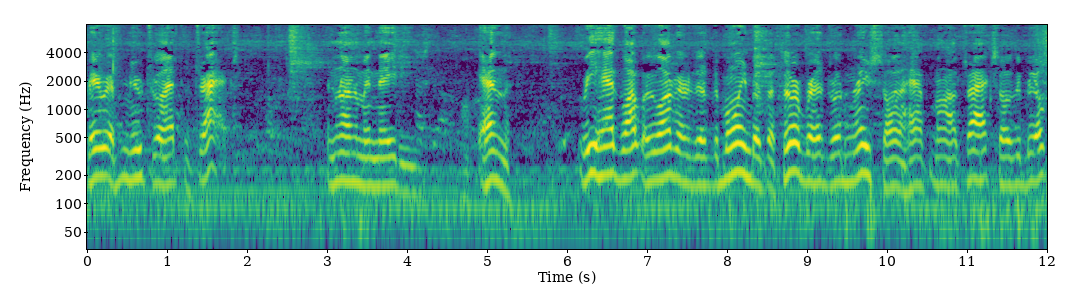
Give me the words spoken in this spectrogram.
pari-mutuel at the tracks and run them in the 80s. And we had what we wanted at Des Moines, but the thoroughbreds wouldn't race on a half mile track, so they built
